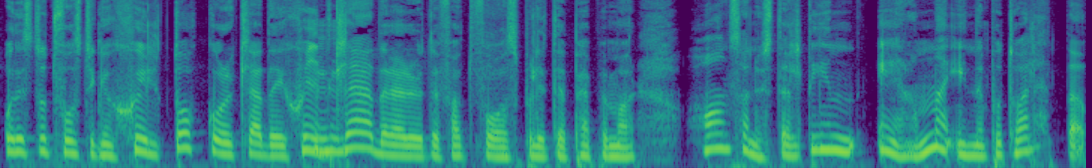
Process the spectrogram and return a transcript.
och det står två stycken skyltdockor klädda i skidkläder här ute för att få oss på lite pepphumör. Hans har nu ställt in ena inne på toaletten.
